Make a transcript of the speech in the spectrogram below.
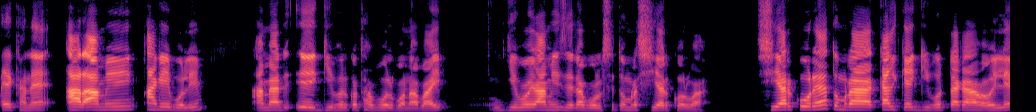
এখানে। আর আমি আগেই বলি, আমি আর এই গিভের কথা বলব না ভাই। গিভওয়ে আমি যেটা বলছি তোমরা শেয়ার করবা। শেয়ার করে তোমরা কালকে গিভের টাকা হইলে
